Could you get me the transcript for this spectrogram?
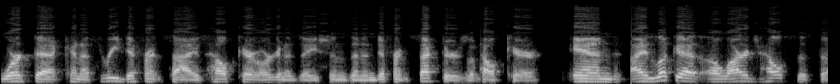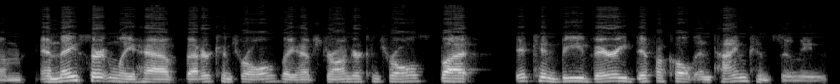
worked at kind of three different size healthcare organizations and in different sectors of healthcare. And I look at a large health system and they certainly have better controls. They have stronger controls, but it can be very difficult and time consuming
